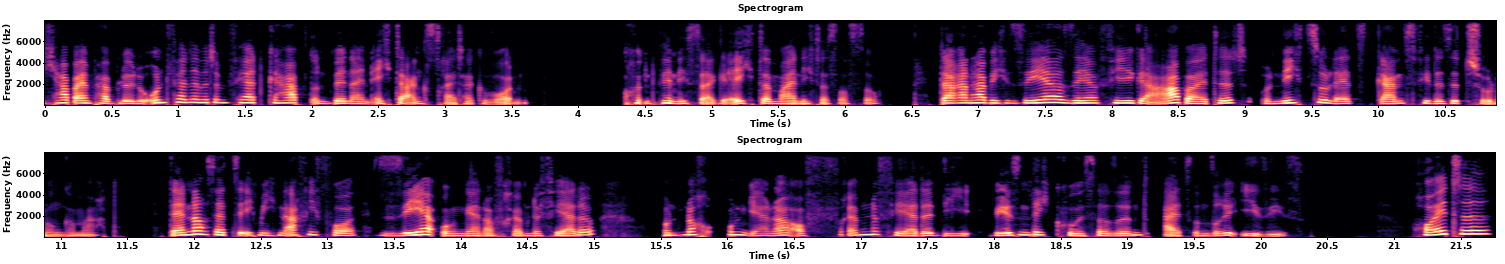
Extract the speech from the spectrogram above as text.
Ich habe ein paar blöde Unfälle mit dem Pferd gehabt und bin ein echter Angstreiter geworden. Und wenn ich sage echt, dann meine ich das auch so. Daran habe ich sehr, sehr viel gearbeitet und nicht zuletzt ganz viele Sitzschulungen gemacht. Dennoch setze ich mich nach wie vor sehr ungern auf fremde Pferde und noch ungerner auf fremde Pferde, die wesentlich größer sind als unsere Easies. Heute,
